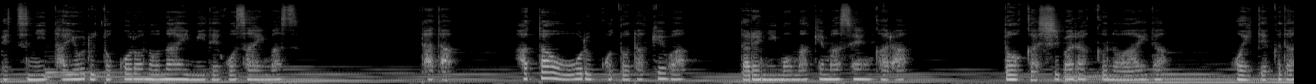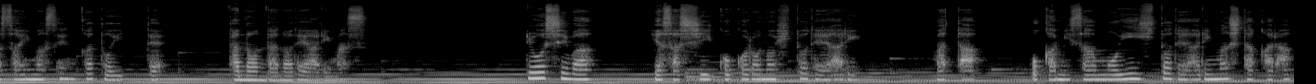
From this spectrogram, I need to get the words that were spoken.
別に頼るところのない身でございます。ただ、旗を折ることだけは誰にも負けませんから、どうかしばらくの間置いてくださいませんかと言って頼んだのであります。漁師は優しい心の人であり、また、おかみさんもいい人でありましたから、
